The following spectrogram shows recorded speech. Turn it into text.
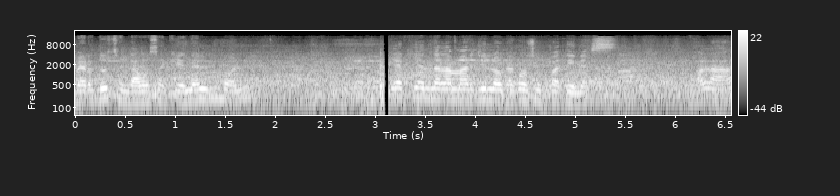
Verdus, andamos aquí en el mall. Y aquí anda la Margie loca con sus patines. Hola.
